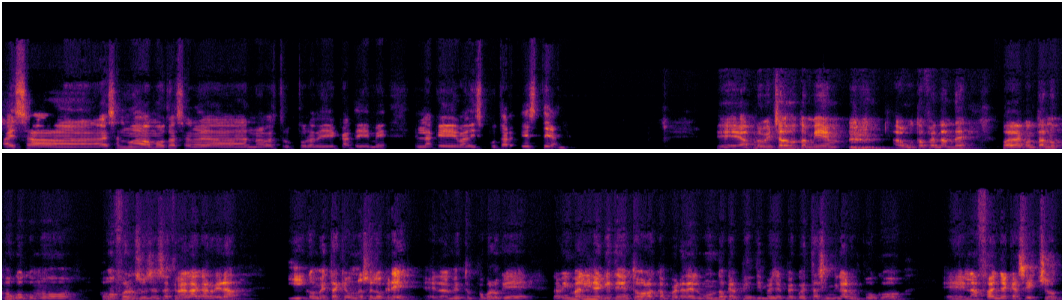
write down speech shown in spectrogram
a esa, a esa nueva moto, a esa nueva, nueva, estructura de KTM en la que va a disputar este año. Eh, ha aprovechado también Augusto Fernández para contarnos un poco cómo, cómo fueron sus sensaciones en la carrera y comenta que aún no se lo cree. Es realmente un poco lo que la misma línea que tienen todos los campeones del mundo, que al principio siempre cuesta asimilar un poco eh, la hazaña que has hecho.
